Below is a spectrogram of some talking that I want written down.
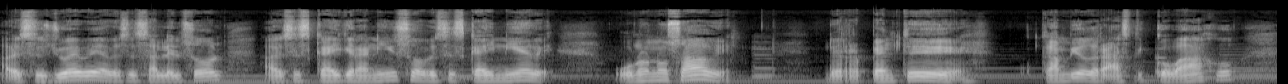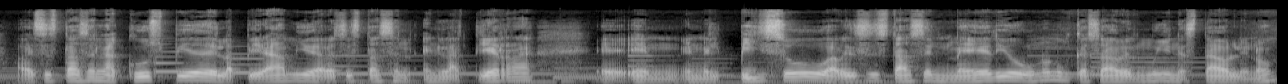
A veces llueve, a veces sale el sol, a veces cae granizo, a veces cae nieve. Uno no sabe. De repente, cambio drástico bajo. A veces estás en la cúspide de la pirámide, a veces estás en, en la tierra eh, en, el piso, a veces estás en medio, uno nunca sabe, es muy inestable, ¿no?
